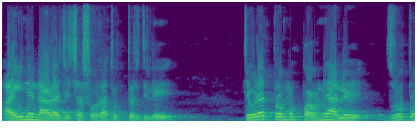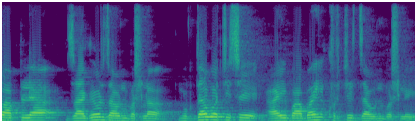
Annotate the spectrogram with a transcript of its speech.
आईने नाराजीच्या स्वरात उत्तर दिले. तेवढ्यात प्रमुख पाहुणे आले जो तो आपल्या जागेवर जाऊन बसला. मुग्धा व तिचे आई बाबाही खुर्चीत जाऊन बसले.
